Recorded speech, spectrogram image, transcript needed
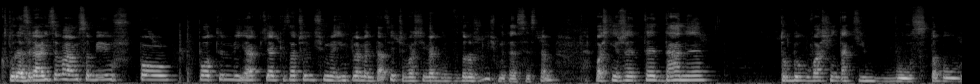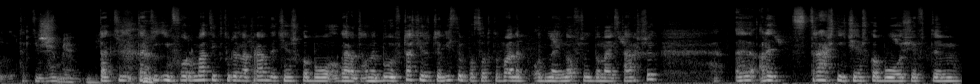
które zrealizowałem sobie już po, po tym, jak, jak zaczęliśmy implementację, czy właściwie jak wdrożyliśmy ten system, właśnie, że te dane to był właśnie taki bus, to był taki, taki, taki informacje, które naprawdę ciężko było ogarnąć. One były w czasie rzeczywistym posortowane od najnowszych do najstarszych, e, ale strasznie ciężko było się w tym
